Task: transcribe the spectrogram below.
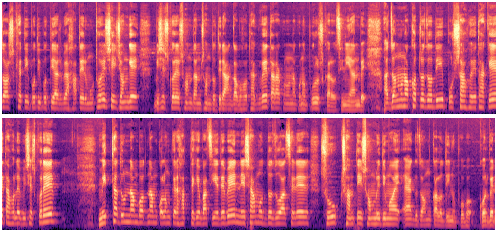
যশ, খ্যাতি, প্রতিপত্তি আসবে হাতের মুঠোয়। সেই সঙ্গে বিশেষ করে সন্তান, সন্ততিরা আজ্ঞাবহ থাকবে। তারা কোনো না কোনো পুরস্কারও ছিনিয়ে আনবে। আর জন্ম নক্ষত্র যদি পুষা হয়ে থাকে, তাহলে বিশেষ করে মিথ্যা দুর্নাম, বদনাম কলঙ্কের হাত থেকে বাঁচিয়ে দেবে। নেশা মধ্য জুয়া ছেড়ে সুখ, শান্তি, সমৃদ্ধিময় এক জমকালো দিন উপভোগ করবেন।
